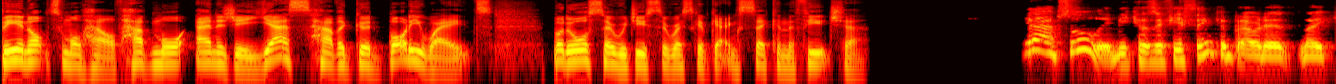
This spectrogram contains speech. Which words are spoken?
be in optimal health, have more energy, yes, have a good body weight, but also reduce the risk of getting sick in the future. Yeah, absolutely. Because if you think about it, like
